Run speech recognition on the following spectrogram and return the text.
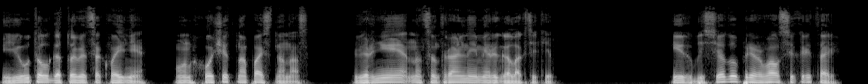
Ютел готовится к войне. Он хочет напасть на нас. Вернее, на центральные миры галактики. Их беседу прервал секретарь,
